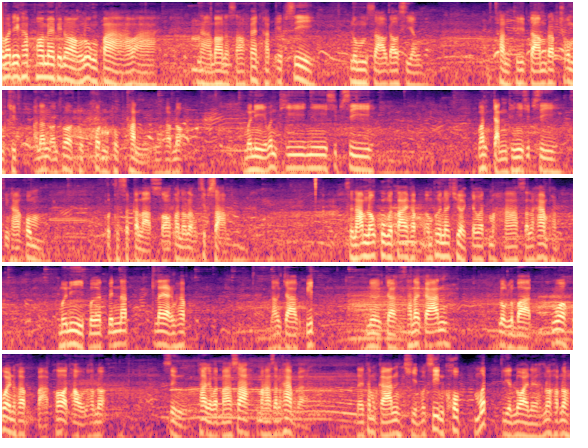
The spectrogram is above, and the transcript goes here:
สวัสดีครับพ่อแม่พี่น้องลุงป่าเอาอาหน้าเบาหน้าสาวแฟนครับ FC หนุ่มสาวดาวเสียงท่านที่ตามรับชมคลิปอันนั้นอ่อนทั่วทุกคนทุกท่านนะครับเนาะมื้อนี้วันที่ 24 วันจันทร์ที่ 24 สิงหาคม พุทธศักราช 2563 สนามน้องกรุงกระต่ายครับอำเภอนาเชือกจังหวัดมหาสารคามครับมื้อนี้เปิดเป็นนัดแรกนะครับ หลังจากปิด เนื่องจากสถานการณ์โรคระบาดงัวข้วยนะครับ ปากข้อเท่านะครับเนาะซึ่งท่างจังหวัดมหาสามหาสารคามก็ได้ทำการฉีดวัคซีนครบหมดเรียบร้อยเลยเนาะครับเนาะ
